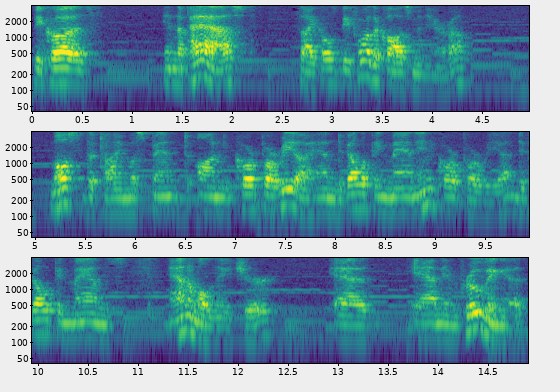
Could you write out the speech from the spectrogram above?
Because in the past cycles, before the Kosmon era, most of the time was spent on corporea and developing man in corporea, developing man's animal nature and, and improving it,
